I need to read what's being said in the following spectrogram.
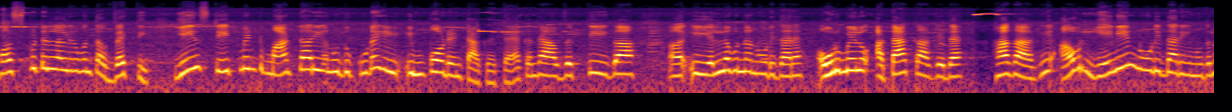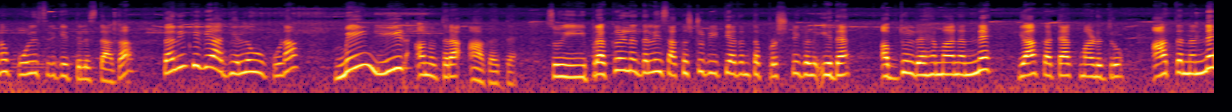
ಹಾಸ್ಪಿಟಲ್ನಲ್ಲಿರುವಂಥ ವ್ಯಕ್ತಿ ಏನು ಸ್ಟೇಟ್ಮೆಂಟ್ ಮಾಡ್ತಾರೆ ಅನ್ನೋದು ಕೂಡ ಇಲ್ಲಿ ಇಂಪಾರ್ಟೆಂಟ್ ಆಗುತ್ತೆ. ಯಾಕಂದರೆ ಆ ವ್ಯಕ್ತಿ ಈಗ ಈ ಎಲ್ಲವನ್ನ ನೋಡಿದ್ದಾರೆ, ಅವ್ರ ಮೇಲೂ ಅಟ್ಯಾಕ್ ಆಗಿದೆ. ಹಾಗಾಗಿ ಅವ್ರು ಏನೇನು ನೋಡಿದ್ದಾರೆ ಅನ್ನೋದನ್ನು ಪೊಲೀಸರಿಗೆ ತಿಳಿಸಿದಾಗ ತನಿಖೆಗೆ ಅದೆಲ್ಲವೂ ಕೂಡ ಮೇನ್ ಲೀಡ್ ಅನ್ನೋ ಥರ ಆಗತ್ತೆ. ಸೊ ಈ ಪ್ರಕರಣದಲ್ಲಿ ಸಾಕಷ್ಟು ರೀತಿಯಾದಂಥ ಪ್ರಶ್ನೆಗಳು ಇದೆ. ಅಬ್ದುಲ್ ರೆಹಮಾನನ್ನೇ ಯಾಕೆ ಅಟ್ಯಾಕ್ ಮಾಡಿದ್ರು? ಆತನನ್ನೇ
